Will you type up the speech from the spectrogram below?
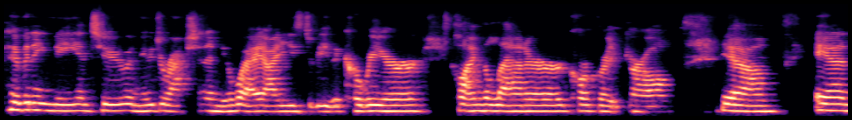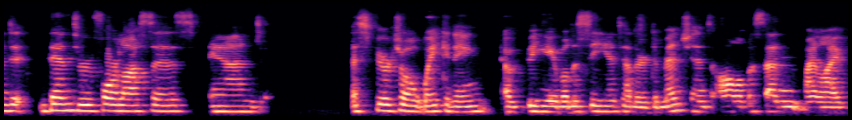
pivoting me into a new direction, a new way. I used to be the career, climb the ladder, corporate girl. Yeah. And then through four losses and a spiritual awakening of being able to see into other dimensions, all of a sudden my life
